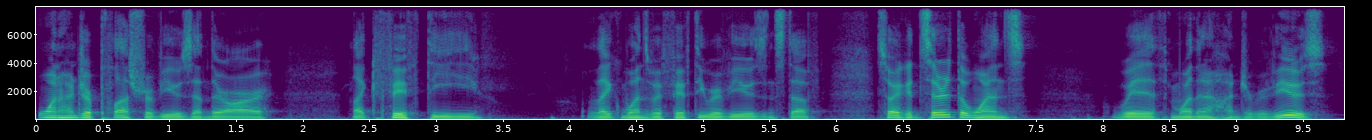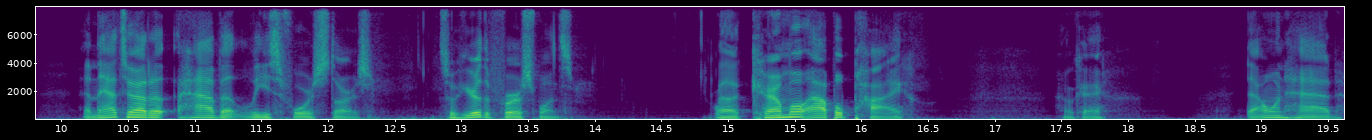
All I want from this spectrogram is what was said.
100 plus reviews than there are like 50 like ones with 50 reviews and stuff. So I considered the ones with more than 100 reviews and they had to have, at least 4 stars. So here are the first ones uh, caramel apple pie. Okay. That one had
